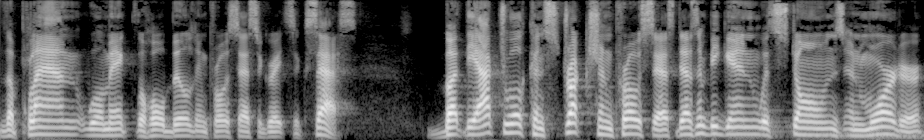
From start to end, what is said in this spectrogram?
the plan will make the whole building process a great success. But the actual construction process doesn't begin with stones and mortar.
